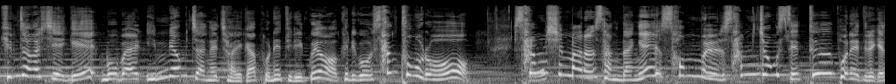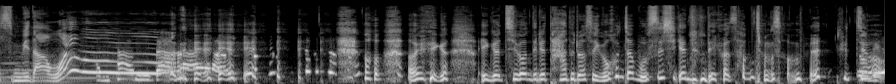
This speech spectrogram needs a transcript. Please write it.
김정아 씨에게 모바일 임명장을 저희가 보내드리고요. 그리고 상품으로 30만원 상당의 선물 3종 세트 보내드리겠습니다. Wow! 감사합니다. 네. 어, 어, 이거, 이거 직원들이 다 들어서 이거 혼자 못 쓰시겠는데요. 3종 선물. 그죠?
